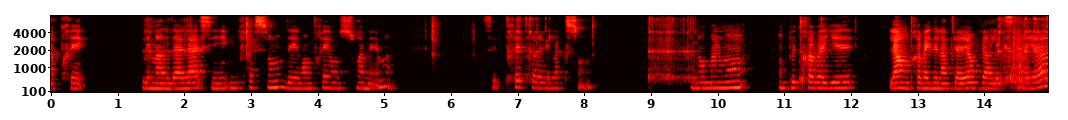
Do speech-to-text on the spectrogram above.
Après, les mandalas, c'est une façon de rentrer en soi-même. C'est très, très relaxant. Normalement, on peut travailler, là, on travaille de l'intérieur vers l'extérieur.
